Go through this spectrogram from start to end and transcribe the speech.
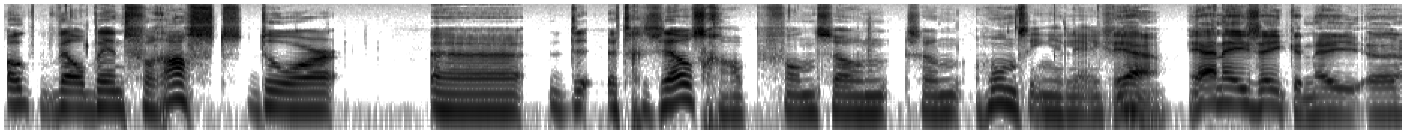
ook wel bent verrast door eh, de, het gezelschap van zo'n zo'n hond in je leven. Ja, ja nee, zeker. Nee, eh,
